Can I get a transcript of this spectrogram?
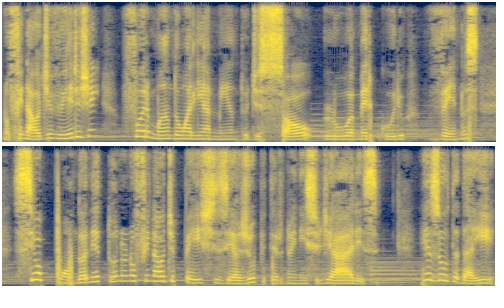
no final de Virgem, formando um alinhamento de Sol, Lua, Mercúrio, Vênus, se opondo a Netuno no final de Peixes e a Júpiter no início de Ares. Resulta daí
